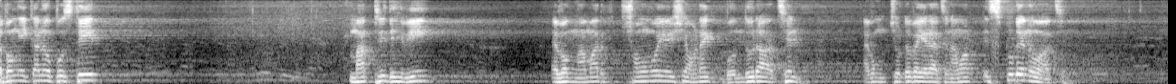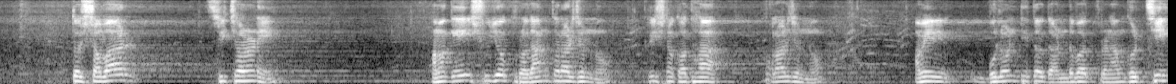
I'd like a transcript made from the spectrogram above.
এবং এখানে উপস্থিত মাতৃদেবী এবং আমার সমবয়ে এসে অনেক বন্ধুরা আছেন এবং ছোট ভাইয়েরা আছেন, আমার স্টুডেন্টও আছেন। তো সবার শ্রীচরণে আমাকে এই সুযোগ প্রদান করার জন্য কৃষ্ণ কথা বলার জন্য আমি বুলন্টিত দণ্ডবত প্রণাম করছি।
